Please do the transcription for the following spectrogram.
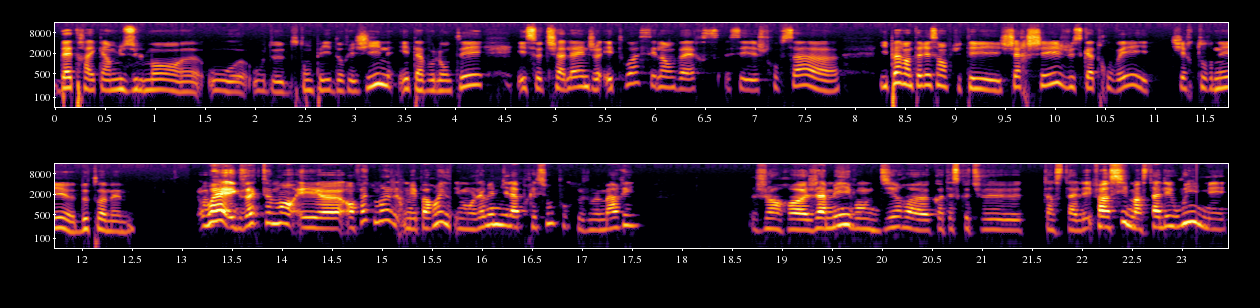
d'être avec un musulman euh, ou, ou de, ton pays d'origine et ta volonté et ce challenge. Et toi, c'est l'inverse. C'est, je trouve ça euh, hyper intéressant. Tu t'es cherché jusqu'à trouver et t'y retourner euh, de toi-même. Ouais, exactement. Et en fait, moi, mes parents, ils, ils m'ont jamais mis la pression pour que je me marie. Genre, euh, jamais ils vont me dire euh, quand est-ce que tu veux t'installer? Enfin, si, m'installer, oui, mais,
